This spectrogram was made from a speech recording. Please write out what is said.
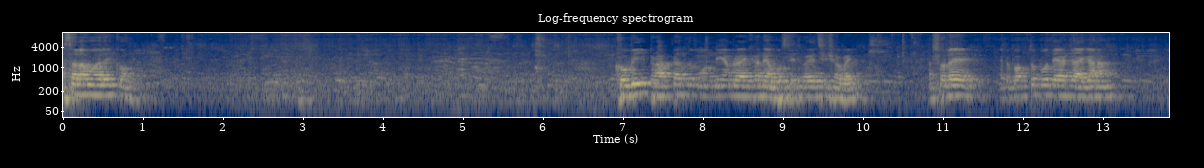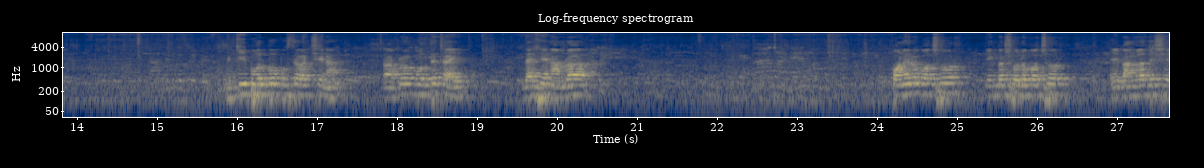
আসসালামু আলাইকুম। খুবই ভারাক্রান্ত মন নিয়ে আমরা এখানে উপস্থিত হয়েছি সবাই। আসলে এটা বক্তব্য দেওয়ার জায়গা না। কি বলব বুঝতে পারছি না। তারপরেও বলতে চাই, দেখেন আমরা পনেরো বছর কিংবা ষোলো বছর এই বাংলাদেশে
